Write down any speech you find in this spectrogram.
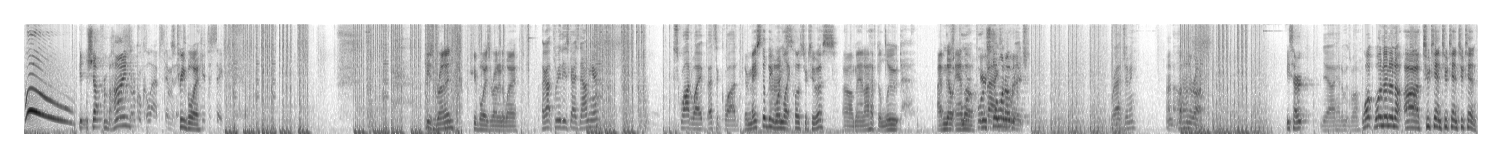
Woo! Getting shot from behind. Circle collapse imminent. Tree boy. Get to safety. He's running. Tree boy's running away. I got three of these guys down here. Squad wipe. That's a quad. There may still be one like closer to us. Oh man, I have to loot. I have no ammo. Four, four There's still one on over bridge. Where at, Jimmy? I'm behind the rocks. He's hurt. Yeah, I hit him as well. Whoa, whoa, no, no, no. Ah, 210, 210, 210.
